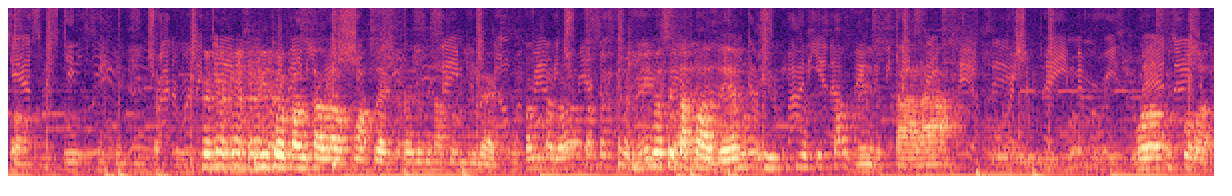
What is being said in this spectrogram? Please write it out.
só, tô sem tempo de muita coisa. O escritor Fábio Cabral com uma flecha vai dominar todo o universo. O Fábio Cabral tá só O escrevendo. que, que você tá fazendo e o que, que você está vendo? Caraca. Moral escolar.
